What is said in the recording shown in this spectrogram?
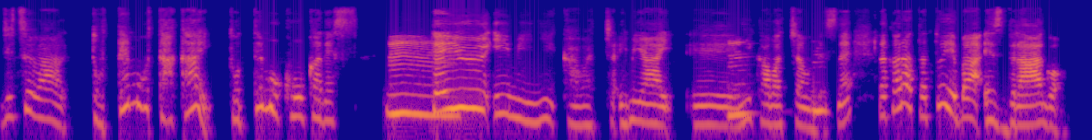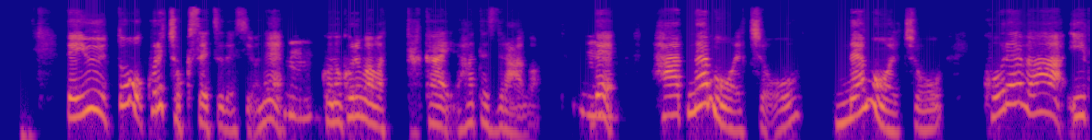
実はとっても高い、とっても高価です。っていう意味に変わっちゃう、意味合い、えー、に変わっちゃうんですね。だから、例えば、エスドラゴっていうと、これ直接ですよね。この車は高い、ハテスドラゴ。で、ハッネモルチョウ、ネモルチョウ。これは一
